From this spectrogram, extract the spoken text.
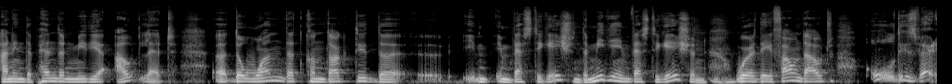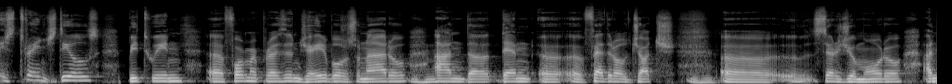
an independent media outlet, uh, the one that conducted the uh, investigation, the media investigation, where they found out all these very strange deals between uh, former President Jair Bolsonaro and uh, then uh, uh, federal judge uh, Sergio Moro. And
